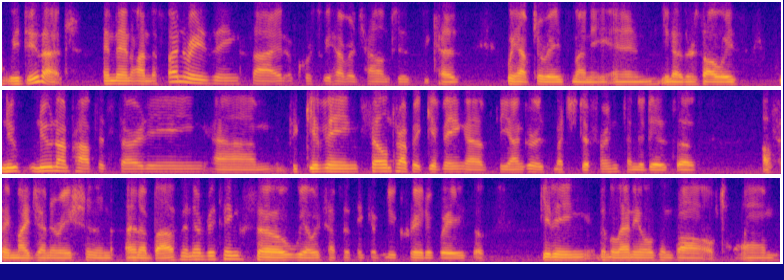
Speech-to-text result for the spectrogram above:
we do that. And then on the fundraising side, of course, we have our challenges because we have to raise money, and you know, there's always new new nonprofits starting. Um, the giving, philanthropic giving of the younger is much different than it is of, I'll say, my generation and, and above, and everything. So we always have to think of new creative ways of getting the millennials involved um,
